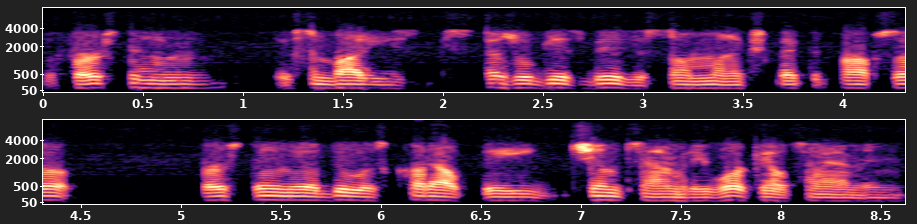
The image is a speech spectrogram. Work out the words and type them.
the first thing, if somebody's schedule gets busy, something unexpected pops up, first thing they'll do is cut out the gym time or the workout time and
